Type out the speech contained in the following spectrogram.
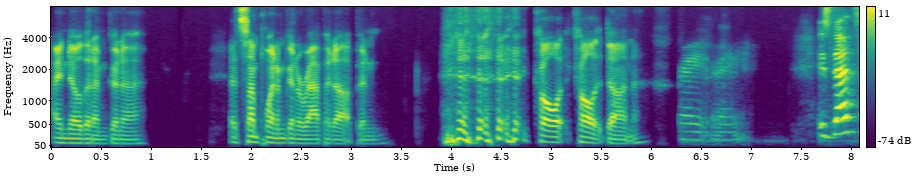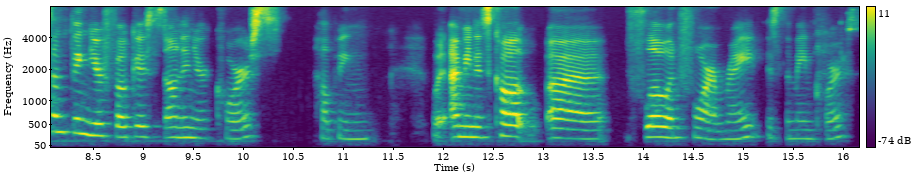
i know that i'm gonna at some point i'm gonna wrap it up and call it call it done. Right right is that something you're focused on in your course helping what I mean, it's called uh, Flow and Form, right? Is the main course.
